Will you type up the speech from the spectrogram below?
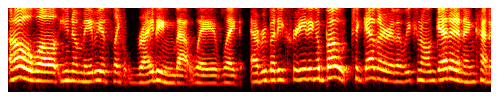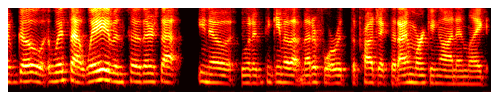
oh, well, you know, maybe it's like riding that wave, like everybody creating a boat together that we can all get in and kind of go with that wave. And so there's that you know, when I'm thinking about that metaphor with the project that I'm working on and like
